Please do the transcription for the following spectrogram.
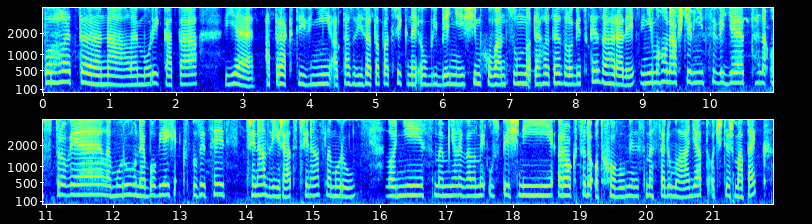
Pohled na lemury kata je atraktivní a ta zvířata patří k nejoblíbenějším chovancům téhleté zoologické zahrady. Nyní mohou návštěvníci vidět na ostrově lemurů nebo v jejich expozici 13 zvířat, 13 lemurů. Loni jsme měli velmi úspěšný rok co do odchovu. Měli jsme sedm mláďat od čtyř matek.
